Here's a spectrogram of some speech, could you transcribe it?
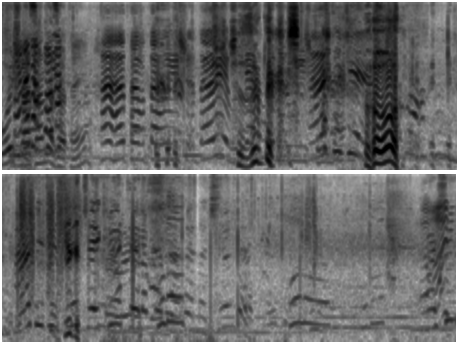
O iş bana Hasan'da bana. zaten. Ha ha tav tav iş dar. Çizik de kış. Oo. Hatice çekiyor telefonu. Ayşe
